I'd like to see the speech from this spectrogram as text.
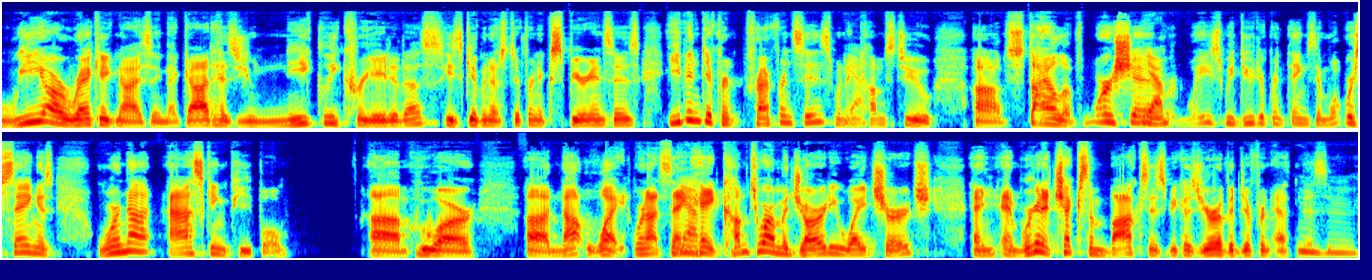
we are recognizing that God has uniquely created us. He's given us different experiences, even different preferences when Yeah. it comes to uh, style of worship Yeah. or ways we do different things. And what we're saying is we're not asking people um, who are uh, not white. We're not saying, Yeah. "Hey, come to our majority white church, and and we're going to check some boxes because you're of a different ethnicity." Mhm.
